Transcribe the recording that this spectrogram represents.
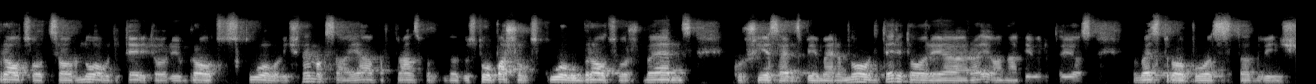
braucot caur novadu teritoriju, brauc uz skolu, viņš nemaksā jā, par transportu. Tad uz to pašu skolu braucošs bērns, kurš iesaidas, piemēram, novada teritorijā, rajonā, piemēram, tajos vestropos, tad viņš,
